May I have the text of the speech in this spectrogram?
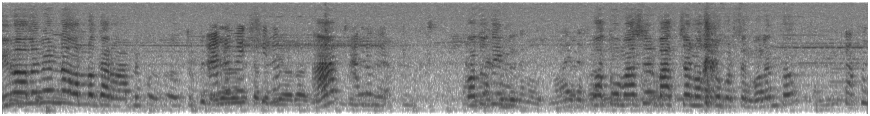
হিরো আলমের না অন্য কারও? আপনি উত্তর দিবেন। আলমের ছিল। হ্যাঁ? আলমের। কতদিন? কত মাসের বাচ্চা নষ্ট করছেন বলেন তো? তখন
